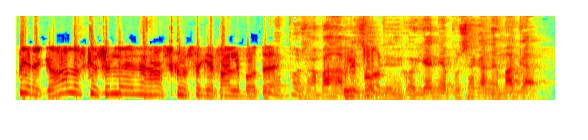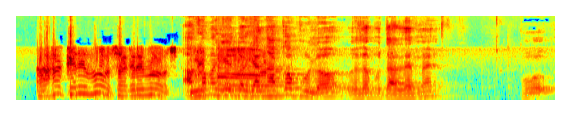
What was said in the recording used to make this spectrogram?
πήρε και ο άλλος και σου λέει δεν θα σηκώσει το κεφάλι ποτέ. Ε, πώς να πάω να πεις Λοιπόν. την οικογένεια που σε έκανε μάγκα; Ακριβώς, ακριβώς. Ακόμα και Λοιπόν, το Γιανακόπουλο, εδώ που τα λέμε, που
